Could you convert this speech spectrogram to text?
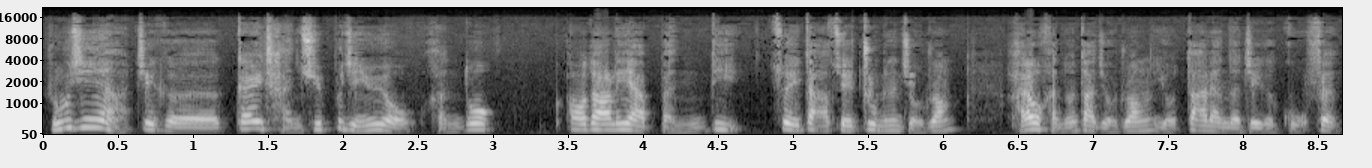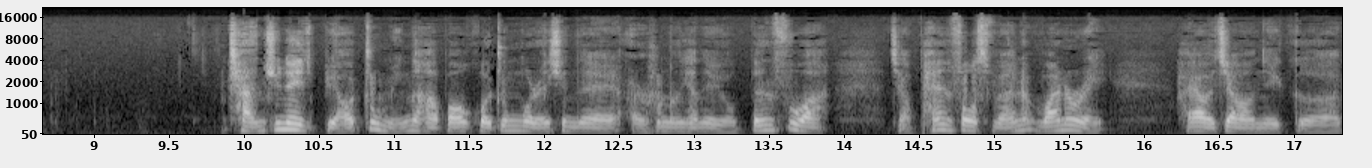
如今啊，这个该产区不仅拥有很多澳大利亚本地。最大最著名的酒庄，还有很多大酒庄有大量的这个股份。产区内比较著名的哈，包括中国人现在耳熟能详的有奔富啊，叫 Penfolds Winery，还有叫那个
